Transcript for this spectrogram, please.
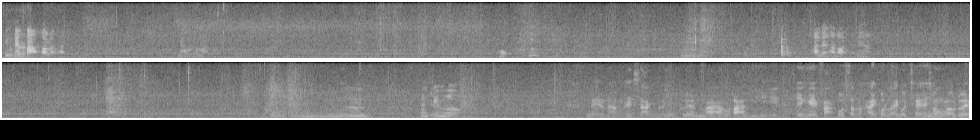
กินแป้งเปล่าก็อร่อยละไม่เอาน้ำมันหกอืม ชาเลนจ์อร่อยนะเนี่ย อืมลองกินเถอะ แนะนำให้สั่งนะเพื่อนๆมาร้านนี้ยังไงฝากกด subscribe กดไลค์กดแชร์ช่องเราด้วย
